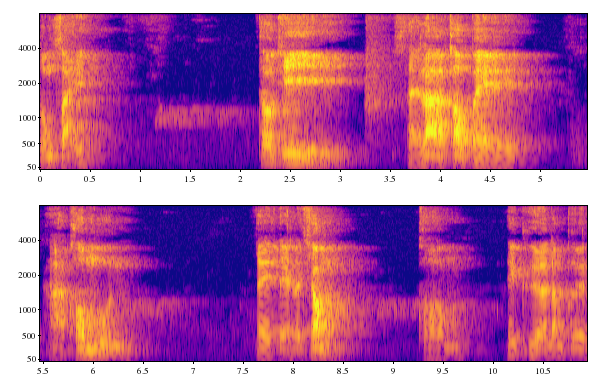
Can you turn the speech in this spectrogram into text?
สงสัย เท่าที่สายล่าเข้าไปหาข้อมูล ในแต่ละช่องของในเครือลำเพลิน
